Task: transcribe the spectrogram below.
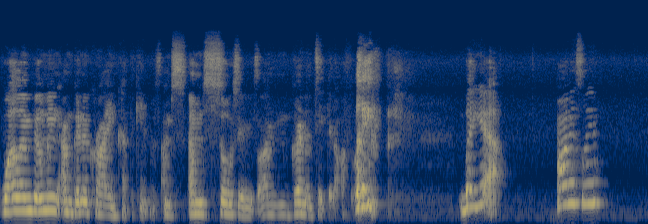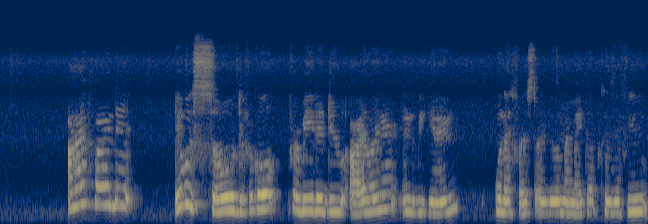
while I'm filming, I'm gonna cry and cut the cameras. I'm I'm so serious. I'm gonna take it off. Like, but yeah, honestly, I find it it was so difficult for me to do eyeliner in the beginning when I first started doing my makeup. Because if you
